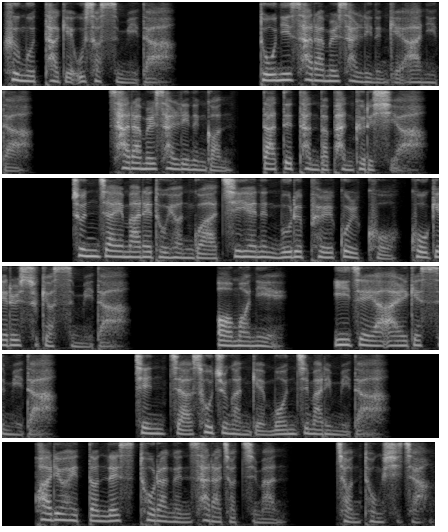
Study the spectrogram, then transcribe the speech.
흐뭇하게 웃었습니다. 돈이 사람을 살리는 게 아니다. 사람을 살리는 건 따뜻한 밥 한 그릇이야. 순자의 말에 도현과 지혜는 무릎을 꿇고 고개를 숙였습니다. 어머니, 이제야 알겠습니다. 진짜 소중한 게 뭔지 말입니다. 화려했던 레스토랑은 사라졌지만 전통시장.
